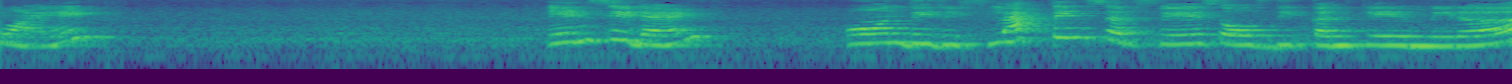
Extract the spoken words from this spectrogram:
point incident on the reflecting surface of the concave mirror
